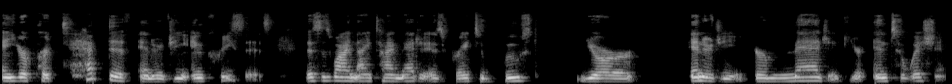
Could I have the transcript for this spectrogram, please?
and your protective energy increases. This is why nighttime magic is great to boost your energy, your magic, your intuition.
